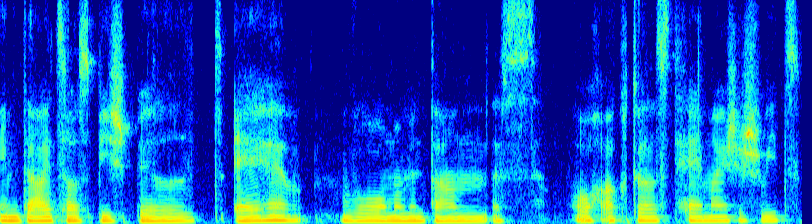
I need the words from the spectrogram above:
Im da jetzt als Beispiel die Ehe, wo momentan ein hochaktuelles Thema ist in der Schweiz.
